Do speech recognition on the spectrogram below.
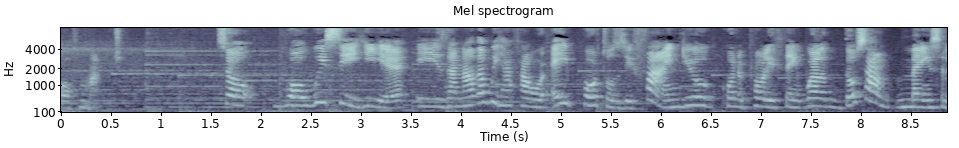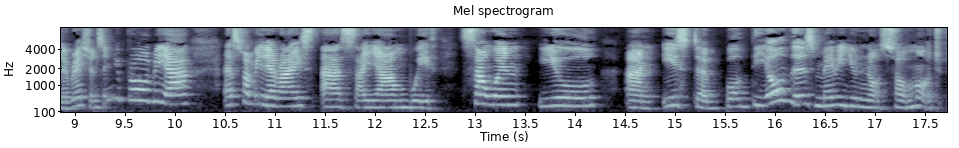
of March. So what we see here is that now that we have our eight portals defined, you're going to probably think, well, those are main celebrations, and you probably are as familiarized as I am with Samhain, Yule, and Easter, but the others maybe you're not so much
